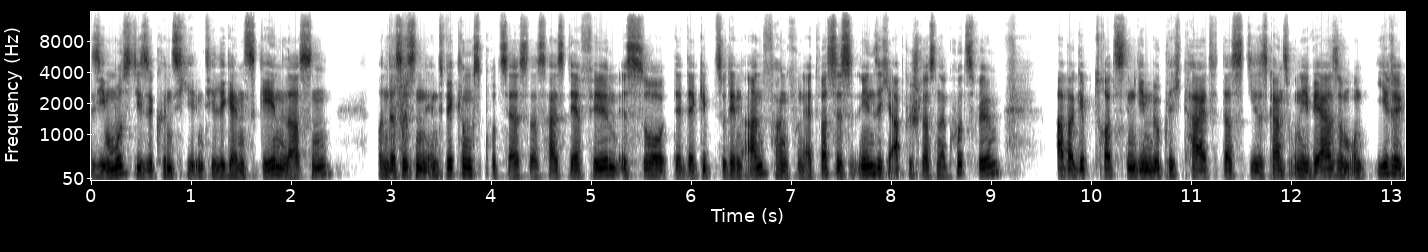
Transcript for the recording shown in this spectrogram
sie muss diese künstliche Intelligenz gehen lassen. Und das ist ein Entwicklungsprozess. Das heißt, der Film ist so, der, der gibt so den Anfang von etwas. Es ist in sich abgeschlossener Kurzfilm, aber gibt trotzdem die Möglichkeit, dass dieses ganze Universum und ihre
